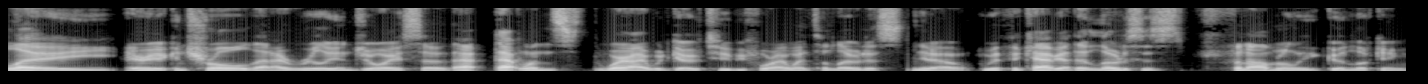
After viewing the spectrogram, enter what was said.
play area control that I really enjoy. So that that one's where I would go to before I went to Lotus. You know, with the caveat that Lotus is phenomenally good looking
